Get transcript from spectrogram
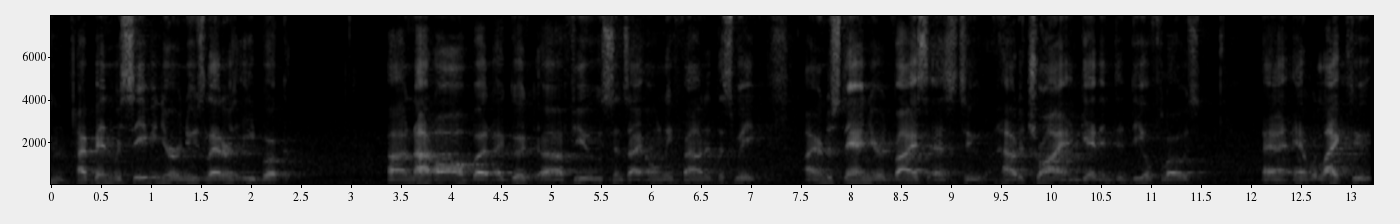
I've been receiving your newsletters, ebook, uh, not all, but a good uh, few since I only found it this week. I understand your advice as to how to try and get into deal flows and, and would like to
